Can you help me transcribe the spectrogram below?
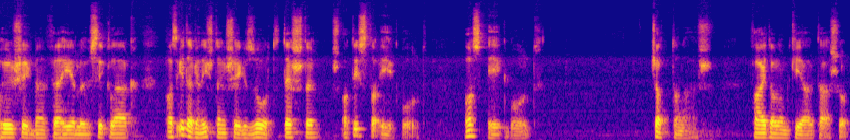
hőségben fehérlő sziklák, az idegen istenség zord teste, s a tiszta ég volt. Az ég volt. Csattanás, fájdalom kiáltások.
